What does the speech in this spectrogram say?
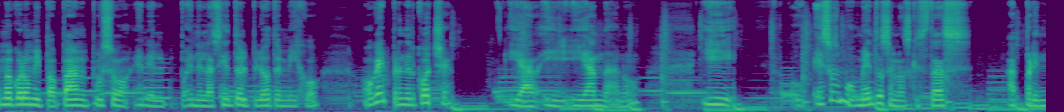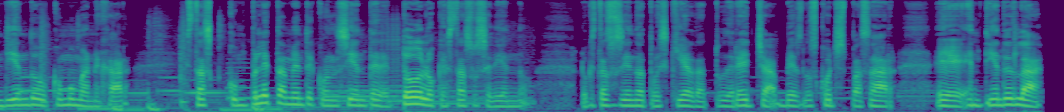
yo me acuerdo mi papá me puso en el, en el asiento del piloto y me dijo, ok, prende el coche y, y anda, ¿no? Y esos momentos en los que estás aprendiendo cómo manejar, estás completamente consciente de todo lo que está sucediendo lo que está sucediendo a tu izquierda, a tu derecha, ves los coches pasar, eh, entiendes la,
